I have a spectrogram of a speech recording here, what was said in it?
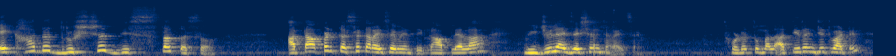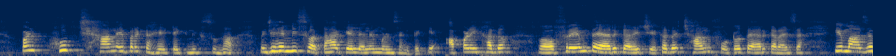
एखादं दृश्य दिसतं कसं? आता आपण कसं करायचं माहिती आहे का? आपल्याला व्हिज्युअलायझेशन करायचं आहे थोडं तुम्हाला अतिरंजित वाटेल. पण खूप छान आहे बरं का हे टेक्निकसुद्धा म्हणजे हे मी स्वतः केलेलं आहे म्हणून सांगते की आपण एखादं फ्रेम तयार करायची एखादा छान फोटो तयार करायचा की माझं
